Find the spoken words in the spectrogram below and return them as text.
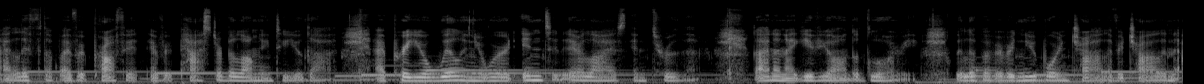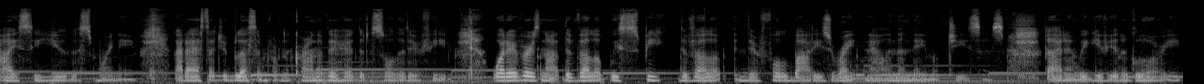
I lift up every prophet, every pastor belonging to you, God. I pray your will and your word into their lives and through them. God, and I give you all the glory. We lift up every newborn child, every child in the ICU this morning. God, I ask that you bless them from the crown of their head to the sole of their feet. Whatever is not developed, we speak develop in their full bodies right now in the name of Jesus. God, and we give you the glory.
